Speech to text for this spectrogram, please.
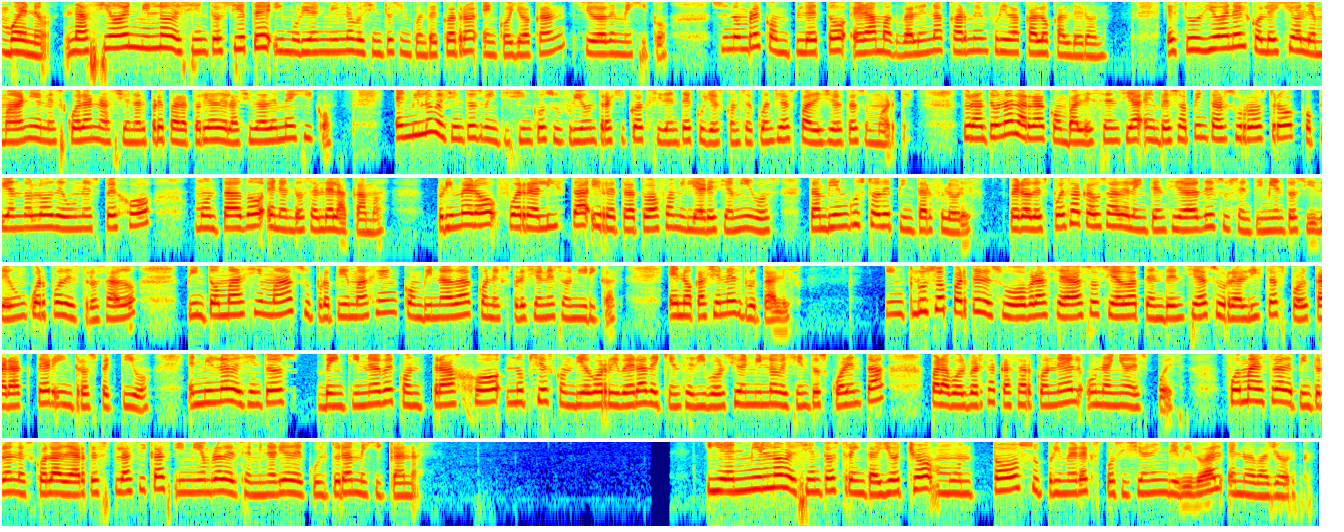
Bueno, nació en 1907 y murió en 1954 en Coyoacán, Ciudad de México. Su nombre completo era Magdalena Carmen Frida Kahlo Calderón. Estudió en el Colegio Alemán y en la Escuela Nacional Preparatoria de la Ciudad de México. En 1925 sufrió un trágico accidente cuyas consecuencias padeció hasta su muerte. Durante una larga convalecencia empezó a pintar su rostro copiándolo de un espejo montado en el dosel de la cama. Primero fue realista y retrató a familiares y amigos. También gustó de pintar flores pero después a causa de la intensidad de sus sentimientos y de un cuerpo destrozado, pintó más y más su propia imagen combinada con expresiones oníricas, en ocasiones brutales. Incluso parte de su obra se ha asociado a tendencias surrealistas por carácter introspectivo. En 1929 contrajo nupcias con Diego Rivera, de quien se divorció en 1940 para volverse a casar con él un año después. Fue maestra de pintura en la Escuela de Artes Plásticas y miembro del Seminario de Cultura Mexicana y en 1938 montó su primera exposición individual en Nueva York.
